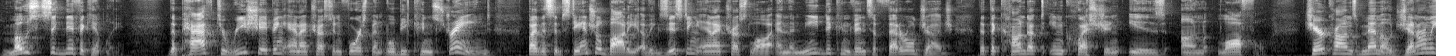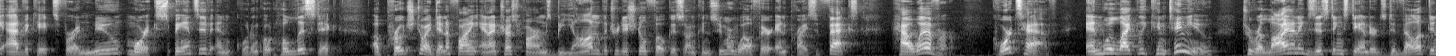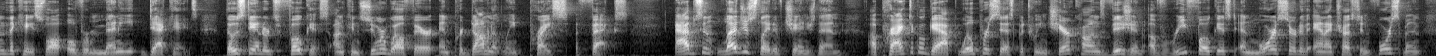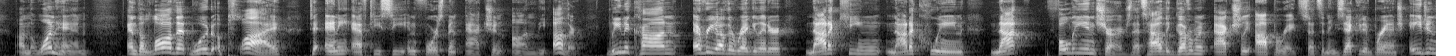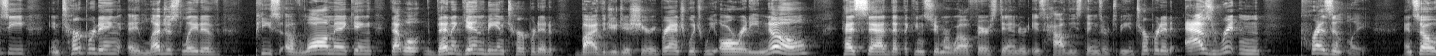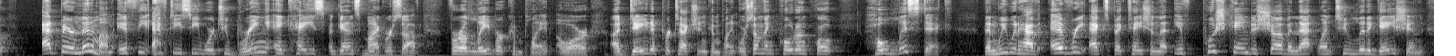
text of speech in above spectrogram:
Most significantly, the path to reshaping antitrust enforcement will be constrained by the substantial body of existing antitrust law and the need to convince a federal judge that the conduct in question is unlawful. Chair Khan's memo generally advocates for a new, more expansive and quote unquote holistic approach to identifying antitrust harms beyond the traditional focus on consumer welfare and price effects. However, courts have and will likely continue to rely on existing standards developed into the case law over many decades. Those standards focus on consumer welfare and predominantly price effects. Absent legislative change, then, a practical gap will persist between Chair Khan's vision of refocused and more assertive antitrust enforcement on the one hand, and the law that would apply to any FTC enforcement action on the other. Lina Khan, every other regulator, not a king, not a queen, not fully in charge. That's how the government actually operates. That's an executive branch agency interpreting a legislative piece of lawmaking that will then again be interpreted by the judiciary branch, which we already know has said that the consumer welfare standard is how these things are to be interpreted as written presently. And so, at bare minimum, if the FTC were to bring a case against Microsoft for a labor complaint or a data protection complaint or something quote unquote holistic, then we would have every expectation that if push came to shove and that went to litigation,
